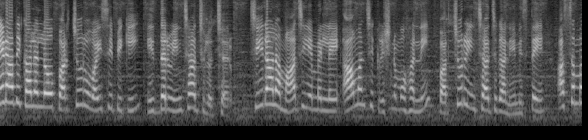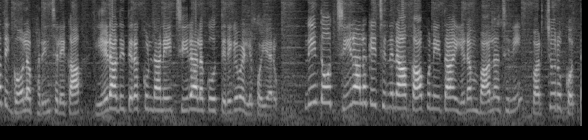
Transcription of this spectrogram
ఏడాది కాలంలో పర్చూరు వైసీపీకి ఇద్దరు ఇన్ఛార్జీలొచ్చారు. చీరాల మాజీ ఎమ్మెల్యే ఆమంచి కృష్ణమోహన్ని పర్చూరు ఇన్ఛార్జిగా నియమిస్తే అసమ్మతి గోల భరించలేక ఏడాది తిరగకుండానే చీరాలకు తిరిగి వెళ్ళిపోయారు దీంతో చీరాలకి చెందిన కాపు నేత ఎడం బాలాజీని పర్చూరు కొత్త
